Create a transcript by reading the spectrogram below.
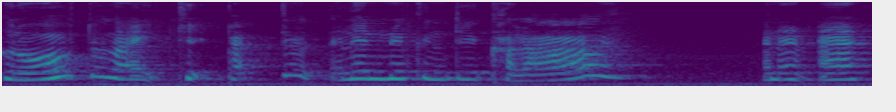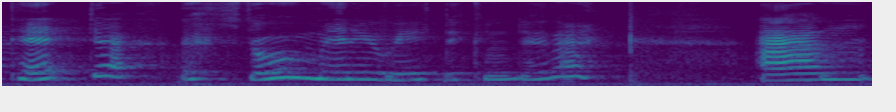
can also like take pictures and then you can do colour and then add texture. There's so many ways you can do that. And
